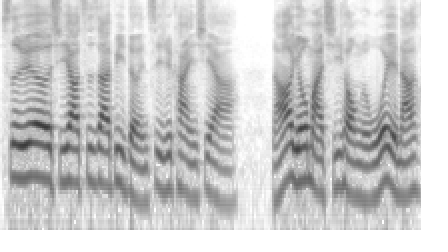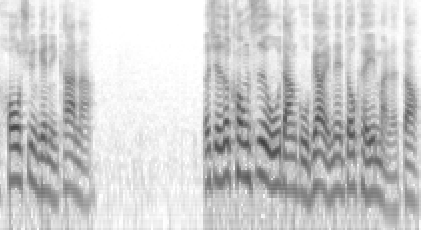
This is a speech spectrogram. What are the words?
四月二十七号志在必得，你自己去看一下啊。然后有买旗红的，我也拿后讯给你看啊，而且这控制五档股票以内都可以买得到。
